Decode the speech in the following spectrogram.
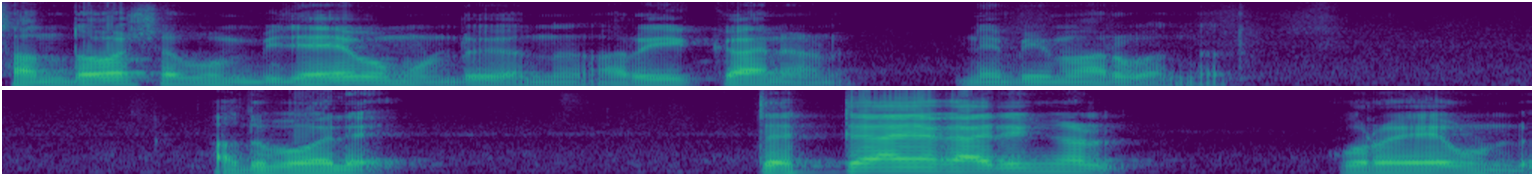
സന്തോഷവും വിജയവുമുണ്ട് എന്ന് അറിയിക്കാനാണ് നബിമാർ വന്നത്. അതുപോലെ തെറ്റായ കാര്യങ്ങൾ കുറേ ഉണ്ട്.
